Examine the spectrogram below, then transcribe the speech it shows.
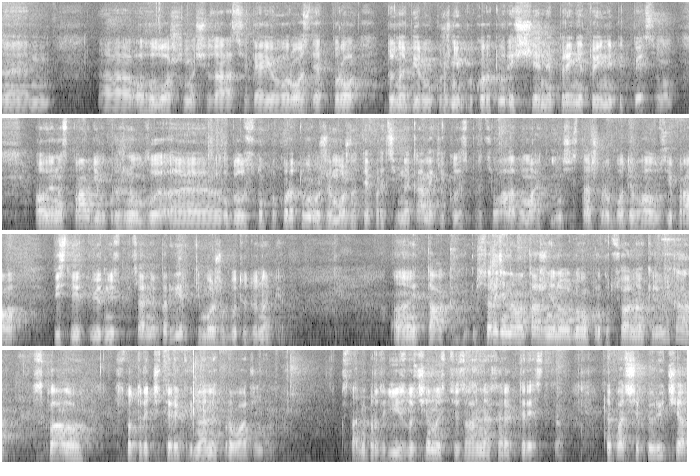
е, е, оголошено, що зараз іде його розгляд про донабір в окружній прокуратурі, ще не прийнято і не підписано. Але насправді в окружну в е, обласну прокуратуру вже можна тим працівникам, які колись працювали або мають інший стаж роботи в галузі права, після відповідної спеціальної перевірки може бути донабір. Е, Так, середнє навантаження на одного процесуального керівника склало 134 кримінальних провадження. Стан протидії злочинності, загальна характеристика. За перше півріччя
